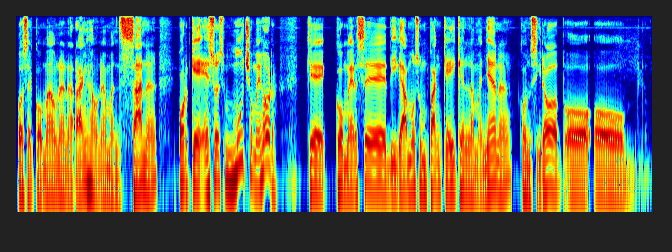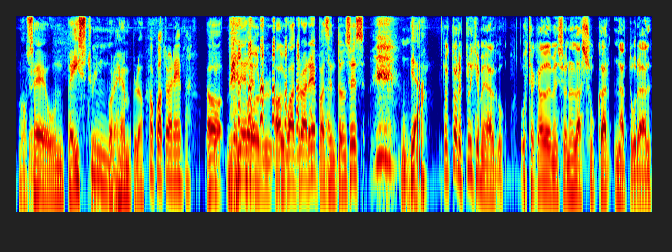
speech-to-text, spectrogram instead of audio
o se coma una naranja, una manzana, porque eso es mucho mejor que comerse, digamos, un pancake en la mañana con syrup o, o, no sé, un pastry, por ejemplo. O cuatro arepas. O, o cuatro arepas. Entonces, ya. Doctor, explíqueme algo. Usted acaba de mencionar el azúcar natural.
